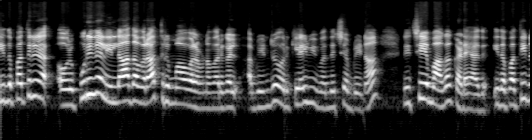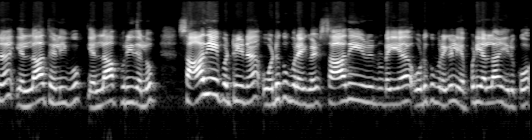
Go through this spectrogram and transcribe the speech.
இதை பற்றின ஒரு புரிதல் இல்லாதவரா திருமாவளவன் அவர்கள் அப்படின்ற ஒரு கேள்வி வந்துச்சு அப்படின்னா நிச்சயமாக கிடையாது. இதை பத்தின எல்லா தெளிவும் எல்லா புரிதலும் சாதியை பற்றின ஒடுக்குமுறைகள் சாதியினுடைய ஒடுக்குமுறைகள் எப்படியெல்லாம் இருக்கும்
